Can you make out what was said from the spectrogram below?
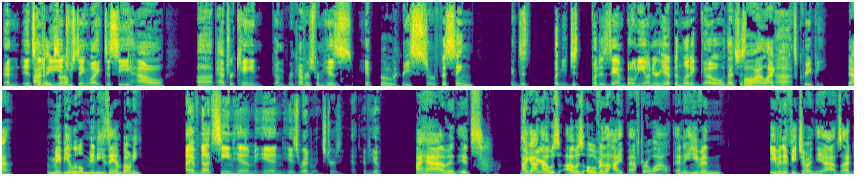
And it's going to be so. interesting like to see how uh Patrick Kane come, recovers from his hip totally. resurfacing. Like just what you just put a zamboni on your hip and let it go. That's just Oh, I like oh, that. it's creepy. Yeah, maybe a little mini Zamboni. I have not seen him in his Red Wings jersey yet. Have you? I have it. It's I got weird? I was I was over the hype after a while, and even even if he joined the Avs, I'd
